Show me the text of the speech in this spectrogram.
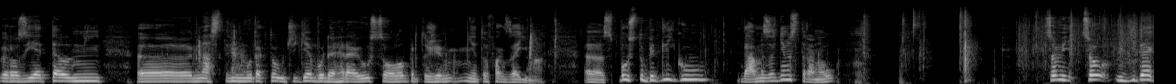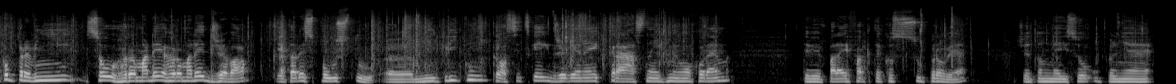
rozjetelný na streamu, tak to určitě odehraju solo, protože mě to fakt zajímá. Spoustu pitlíků dáme za tím stranou co, co vidíte jako první, jsou hromady hromady dřeva. Je tady spoustu uh, míplíků, klasických dřevěných, krásných mimochodem. Ty vypadají fakt jako suprově, že to nejsou úplně,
